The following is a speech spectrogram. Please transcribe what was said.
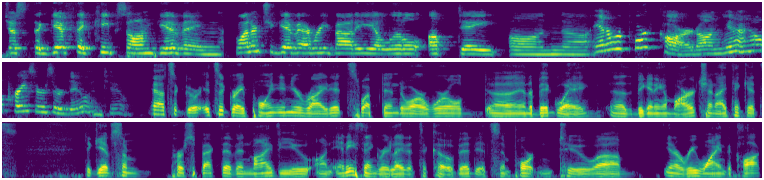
Just the gift that keeps on giving. Why don't you give everybody a little update on uh, and a report card on you know how appraisers are doing too. Yeah, it's a gr- it's a great point, and you're right. It swept into our world uh, in a big way uh, the beginning of March, and I think it's to give some perspective, in my view, on anything related to COVID. It's important to um, you know rewind the clock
